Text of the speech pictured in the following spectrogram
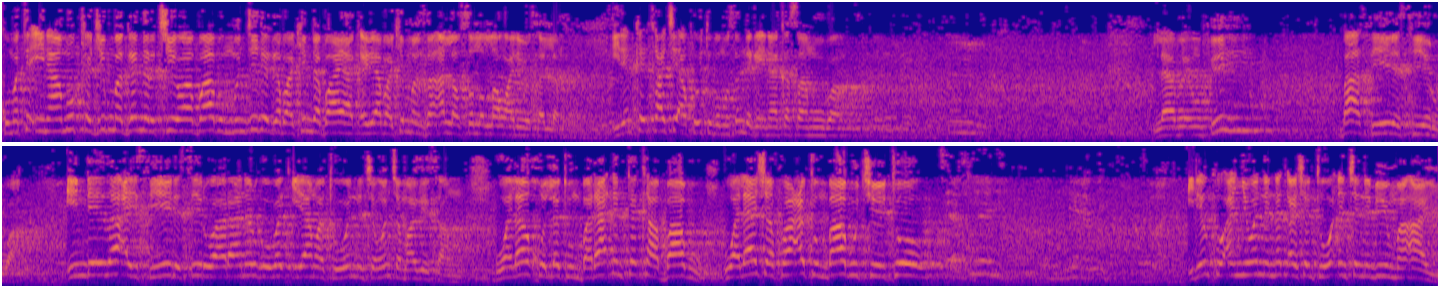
Kuma ta ina muka ji maganar cewa babu mun ji daga bakin da baya ƙarya bakin manzon Allah sallallahu alaihi wasallam. Idan kai ka ce akwai to ba mu san daga ina ka samu ba. La bay'un fihi ba siye da siyarwa. In dai za a yi siye da siyarwa ranar gobe kiyama to wannan ce wancan ma zai samu. Wala khullatun baradin taka babu. Wala shafa'atun babu ceto. Idan ko an yi wannan na ƙarshen to waɗancan na biyun ma a yi.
